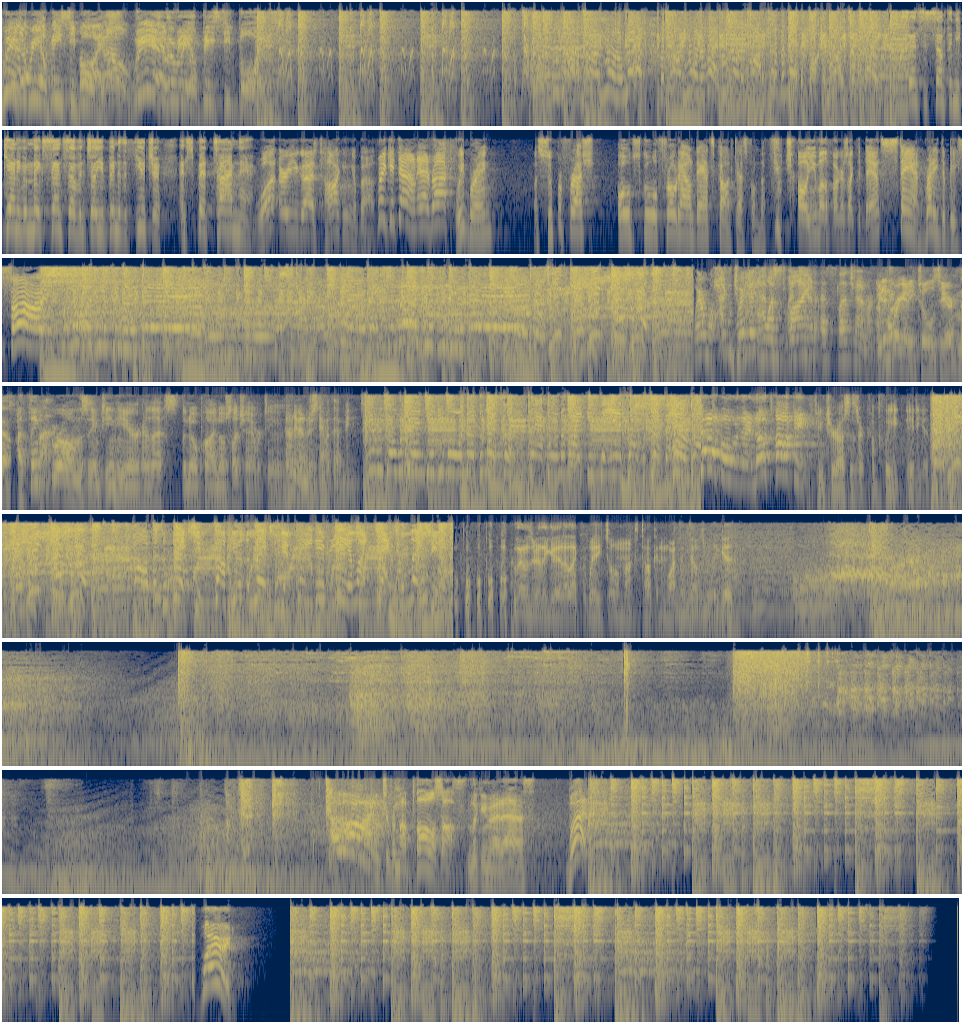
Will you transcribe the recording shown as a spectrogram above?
We're the real Beastie Boys. No, we're the real Beastie Boys. Sense is something you can't even make sense of until you've been to the future and spent time there. What are you guys talking about? Break it down, Ad Rock. We bring a super fresh, old school throwdown dance contest from the future. Oh, you motherfuckers like to dance? Stand ready to be sized. Where, where does one find a sledgehammer? We didn't bring any tools here. No. I think we're on the same team here, and that's the No Pie, No Sledgehammer team. Mm-hmm. I don't even understand what that means. Future us's are complete idiots. That was really good. I like the way he told him not to talk anymore. I think that was really good. tripping my balls off. Looking right at us. What?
